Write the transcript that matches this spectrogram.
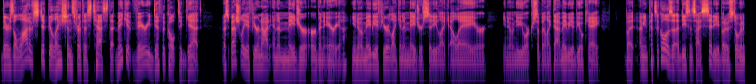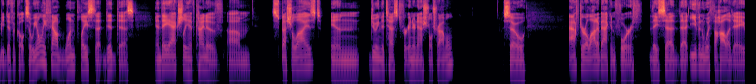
there's a lot of stipulations for this test that make it very difficult to get, especially if you're not in a major urban area. You know, maybe if you're like in a major city like LA or, you know, New York or something like that, maybe it'd be okay. But I mean, Pensacola is a decent sized city, but it was still going to be difficult. So we only found one place that did this, and they actually have kind of um, specialized in doing the test for international travel. So after a lot of back and forth, they said that even with the holiday,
